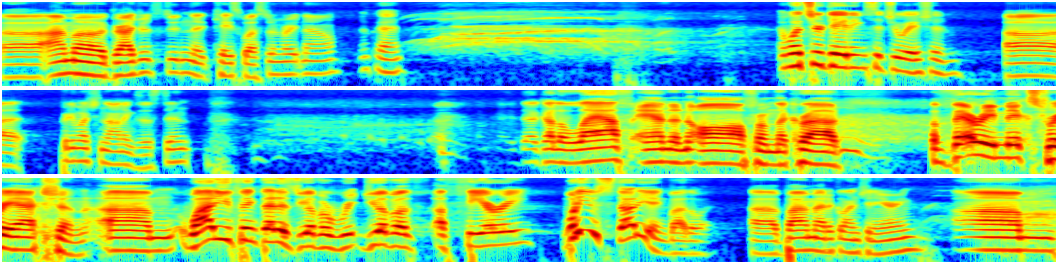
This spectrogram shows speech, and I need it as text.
Uh, I'm a graduate student at Case Western right now. Okay. And what's your dating situation? Uh, pretty much non-existent. I got a laugh and an awe from the crowd. A very mixed reaction. Um, why do you think that is? Do you have a re- do you have a, a theory? What are you studying, by the way? Uh, biomedical engineering. Um,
